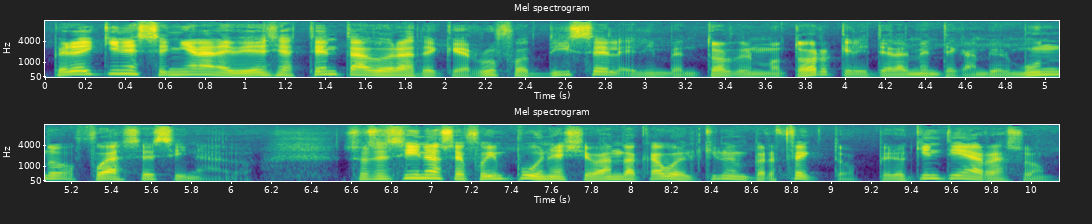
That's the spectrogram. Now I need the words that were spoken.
pero hay quienes señalan evidencias tentadoras de que Rufus Diesel, el inventor del motor que literalmente cambió el mundo, fue asesinado. Su asesino se fue impune llevando a cabo el crimen perfecto, pero ¿quién tiene razón?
